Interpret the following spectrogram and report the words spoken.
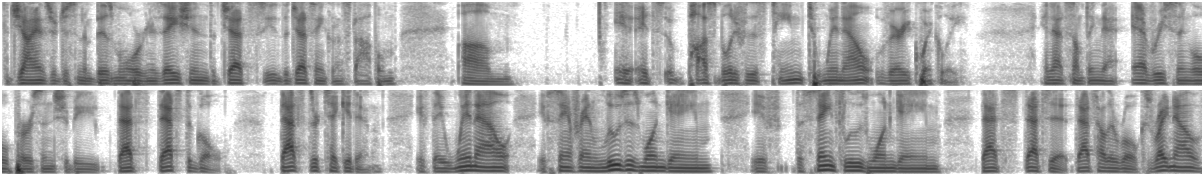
The Giants are just an abysmal organization. The Jets, the Jets ain't going to stop them. Um, it, it's a possibility for this team to win out very quickly, and that's something that every single person should be. That's that's the goal. That's their ticket in. If they win out, if San Fran loses one game, if the Saints lose one game, that's that's it. That's how they roll. Because right now,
